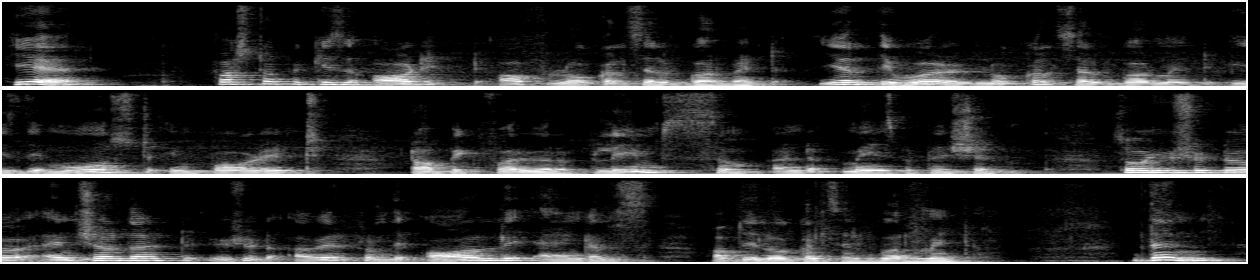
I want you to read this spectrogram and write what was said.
Here, first topic is audit of local self-government. Here, the word local self-government is the most important topic for your prelims and mains preparation. So you should uh, ensure that you should aware from the all the angles of the local self-government. Then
